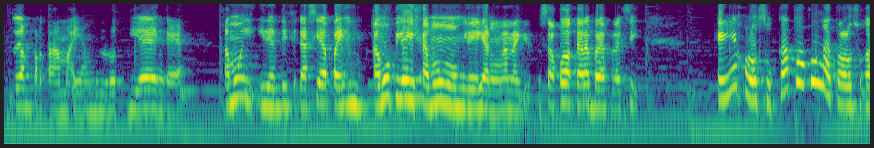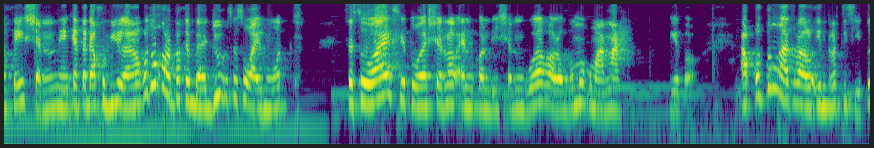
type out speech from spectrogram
Itu yang pertama yang menurut dia yang kayak kamu identifikasi apa yang kamu pilih, kamu mau milih yang mana gitu. So aku akhirnya berefleksi, kayaknya kalau suka tuh aku nggak terlalu suka fashion. Yang kayak tadi aku bilang, aku tuh kalau pakai baju sesuai mood sesuai situational and condition gue kalau gue mau ke mana gitu. Aku tuh nggak terlalu interest di situ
